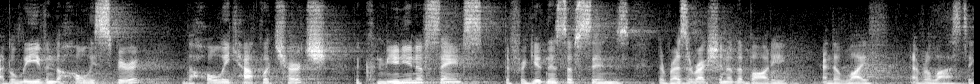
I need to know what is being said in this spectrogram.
I believe in the Holy Spirit, the Holy Catholic Church, the communion of saints, the forgiveness of sins, the resurrection of the body, and the life everlasting.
